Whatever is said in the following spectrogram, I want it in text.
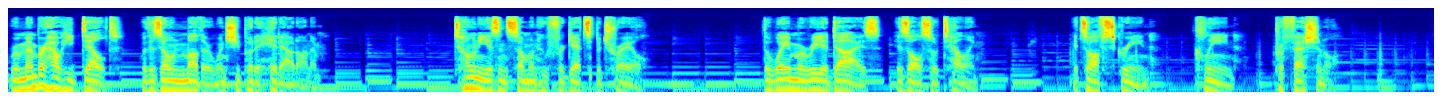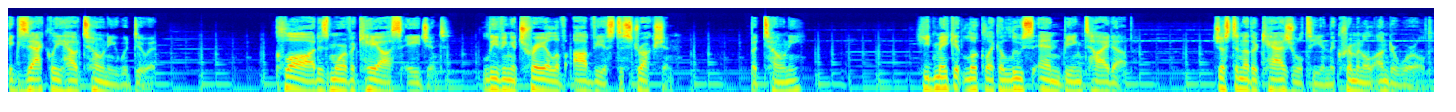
Remember how he dealt with his own mother when she put a hit out on him. Tony isn't someone who forgets betrayal. The way Maria dies is also telling. It's off screen, clean, professional. Exactly how Tony would do it. Claude is more of a chaos agent, leaving a trail of obvious destruction. But Tony? He'd make it look like a loose end being tied up. Just another casualty in the criminal underworld.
